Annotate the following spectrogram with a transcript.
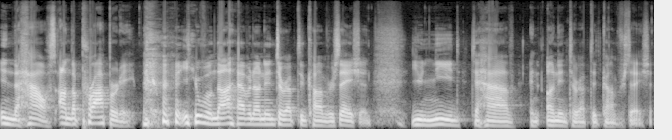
in the house, on the property. you will not have an uninterrupted conversation. You need to have an uninterrupted conversation.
